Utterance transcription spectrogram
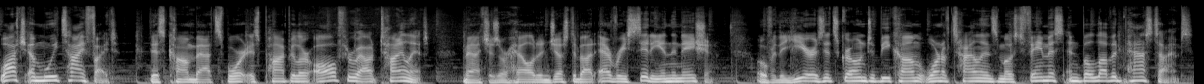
Watch a Muay Thai fight. This combat sport is popular all throughout Thailand. Matches are held in just about every city in the nation. Over the years, it's grown to become one of Thailand's most famous and beloved pastimes.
